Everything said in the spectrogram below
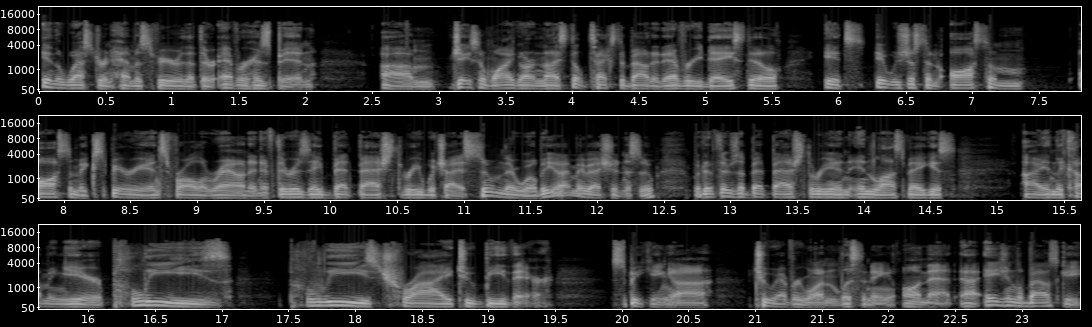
in the Western Hemisphere that there ever has been. Um, Jason Weingart and I still text about it every day. Still, it's it was just an awesome, awesome experience for all around. And if there is a Bet Bash three, which I assume there will be, maybe I shouldn't assume, but if there's a Bet Bash three in in Las Vegas uh, in the coming year, please, please try to be there. Speaking uh, to everyone listening on that, uh, Asian Lebowski.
